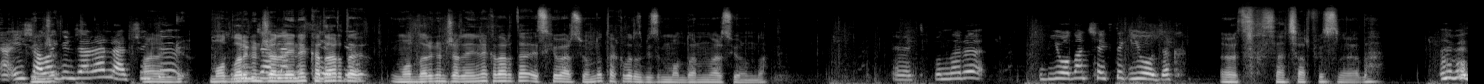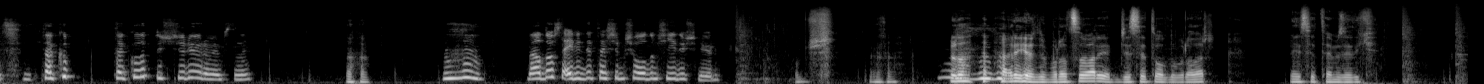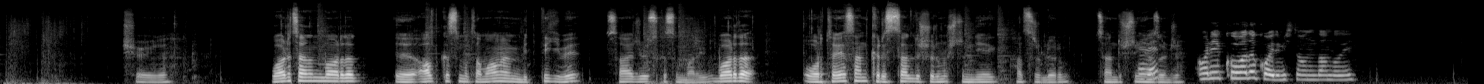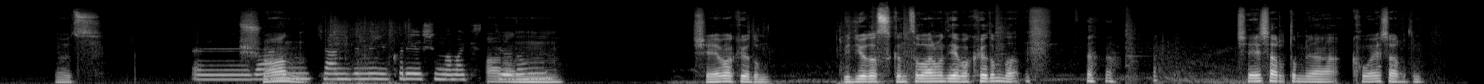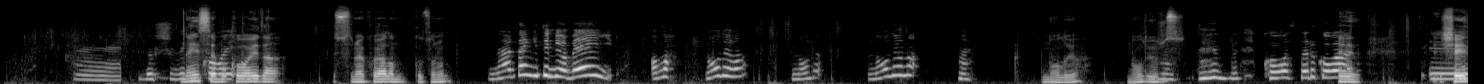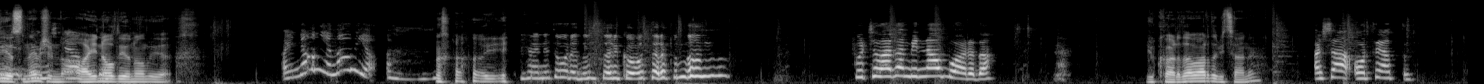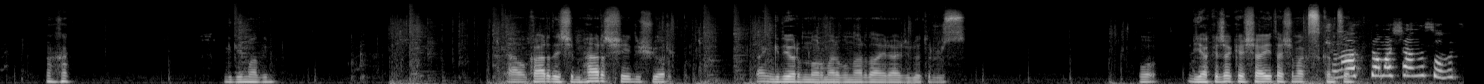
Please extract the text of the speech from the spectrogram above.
Yani inşallah Günce- güncellerler çünkü Aynen. Modları güncelleyene kadar da gerekiyor. modları güncelleyene kadar da eski versiyonda takılırız bizim modların versiyonunda. evet bunları bir yoldan çeksek iyi olacak. Evet, sen çarpıyorsun herhalde. Evet takıp takılıp düşürüyorum hepsini. Daha doğrusu elinde taşımış olduğum şeyi düşünüyorum. Burada her yerde burası var ya ceset oldu buralar. Neyse temizledik. Şöyle. Bu haritanın bu arada e, alt kısmı tamamen bitti gibi. Sadece üst kısım var gibi. Bu arada ortaya sen kristal düşürmüştün diye hatırlıyorum. Sen düştün ya az Evet. önce. Oraya kovada koydum işte ondan dolayı. Evet. Ee, Şu ben an- kendimi yukarıya ışınlamak istiyorum. Anan. Şeye bakıyordum. Videoda sıkıntı var mı diye bakıyordum da. Şeye çarptım ya. Kovaya çarptım. He, dur şuradaki Neyse bu kovayı- kovayı da üstüne koyalım kutunun. Nereden gidiliyor bey? Allah ne oluyor lan? Ne oluyor? Ne oluyor lan? Ne oluyor? Ne oluyoruz? Kova sarı kova. Şey, ee, şey diyorsun değil mi beni şimdi? şey Ay ne oluyor ne oluyor? Ay ne oluyor ne? Ay. İhanete uğradım sarı kova tarafından. Fırçalardan birini al bu arada. Yukarıda vardı bir tane. Aşağı ortaya attım. Gideyim alayım. Ya kardeşim her şey düşüyor. Ben gidiyorum normal bunları da ayrı ayrı götürürüz. Bu yakacak eşyayı taşımak sıkıntı. Şunu atsam aşağı nasıl olur?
